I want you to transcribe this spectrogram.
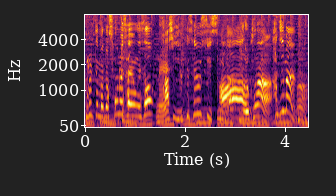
그럴 때마다 손을 사용해서 네. 다시 이렇게 세울 수 있습니다. 아 그렇구나 하지만 어.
